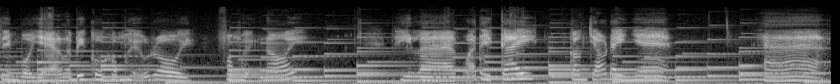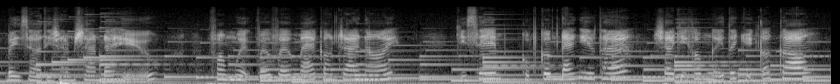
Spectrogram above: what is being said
Xem bộ dạng là biết cô không hiểu rồi Phong Nguyệt nói Thì là quả đầy cây, con cháu đầy nhà. À, bây giờ thì Sam Sam đã hiểu. Phong Nguyệt véo véo má con trai nói Chị xem, cục cưng đáng yêu thế Sao chị không nghĩ tới chuyện có con?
